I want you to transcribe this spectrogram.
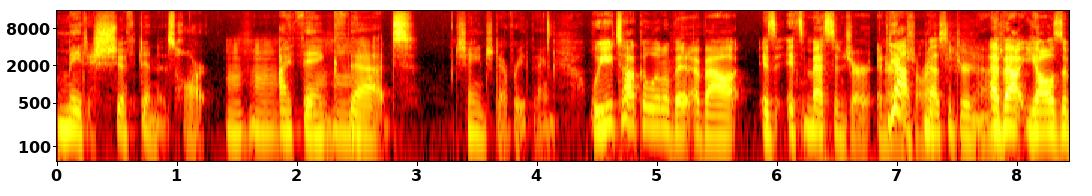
made a shift in his heart. Mm-hmm. I think mm-hmm. that changed everything. Will you talk a little bit about it's, it's Messenger International, yeah, right? Messenger International. about y'all's uh,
